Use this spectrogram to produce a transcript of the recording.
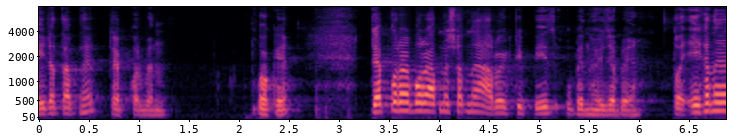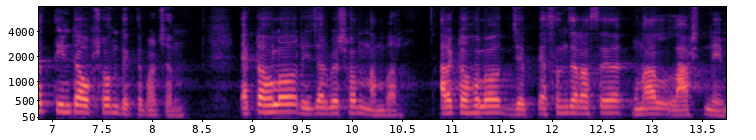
এইটাতে আপনি ট্যাপ করবেন। ওকে ট্যাপ করার পরে আপনার সামনে আরও একটি পেজ ওপেন হয়ে যাবে। তো এখানে তিনটা অপশন দেখতে পাচ্ছেন। একটা হলো রিজার্ভেশন নাম্বার আরেকটা হলো যে প্যাসেঞ্জার আছে ওনার লাস্ট নেম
